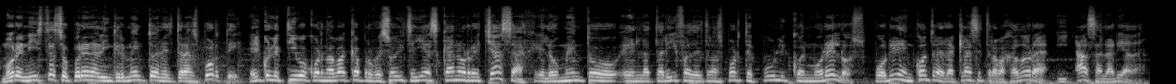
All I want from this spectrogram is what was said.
Morenistas se oponen al incremento en el transporte. El colectivo Cuernavaca Profesor Isaías Cano rechaza el aumento en la tarifa del transporte público en Morelos por ir en contra de la clase trabajadora y asalariada.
